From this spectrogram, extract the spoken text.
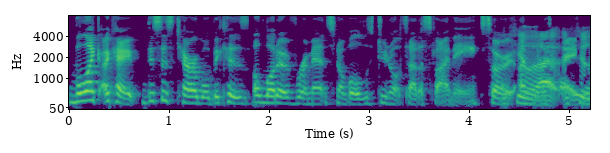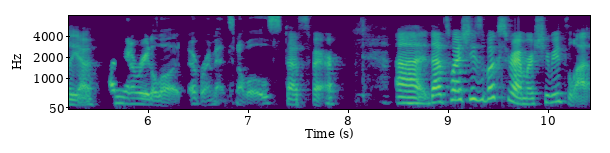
Well, like, okay, this is terrible because a lot of romance novels do not satisfy me. So I feel that. I feel yeah. I'm going to read a lot of romance novels. That's fair. Uh, mm-hmm. That's why she's a bookstagrammer. She reads a lot.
